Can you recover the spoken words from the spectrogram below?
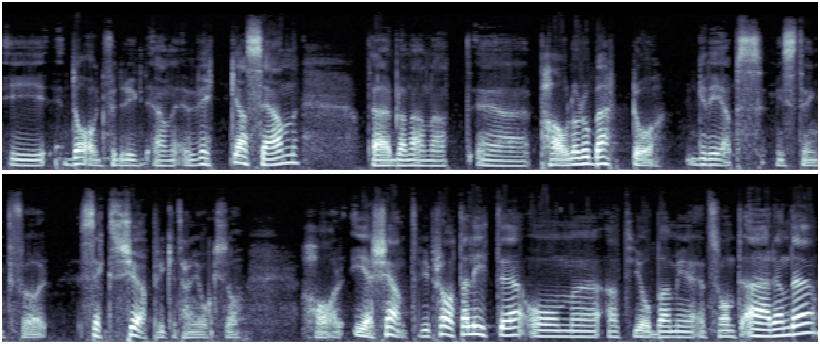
idag för drygt en vecka sedan. Där bland annat eh, Paolo Roberto greps misstänkt för sexköp, vilket han ju också har erkänt. Vi pratar lite om eh, att jobba med ett sådant ärende.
